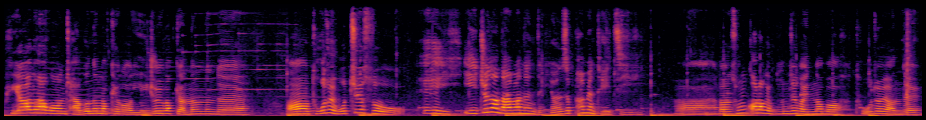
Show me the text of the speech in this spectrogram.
피아노 학원 작은 음악회가 2주일밖에 안 남는데 아 도저히 못 치겠어. 헤이, 2주나 남았는데 연습하면 되지. 아, 난 손가락에 문제가 있나 봐. 도저히 안 돼.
